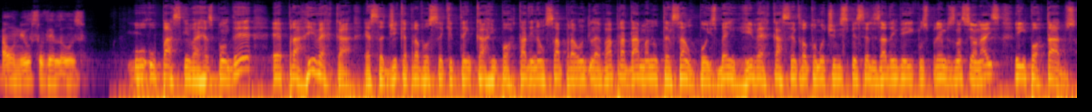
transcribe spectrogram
ao Nilson Veloso. O, o Pasquim vai responder é para Rivercar. Essa dica é para você que tem carro importado e não sabe para onde levar para dar manutenção. Pois bem, Rivercar Centro Automotivo especializado em veículos prêmios nacionais e importados.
